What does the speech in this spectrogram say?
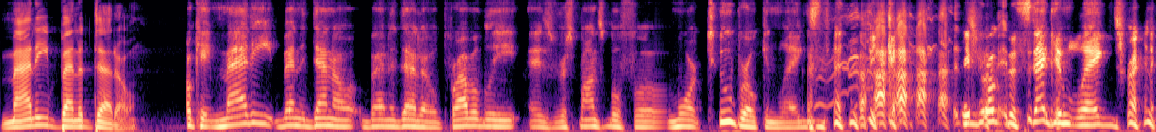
Matty Benedetto. Okay, Matty Benedetto Benedetto probably is responsible for more two broken legs. They broke the second leg trying to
